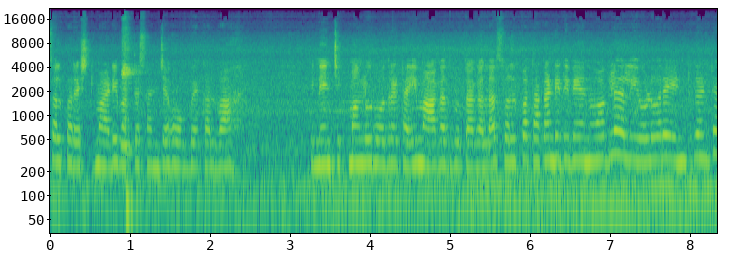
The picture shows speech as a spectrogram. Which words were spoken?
ಸ್ವಲ್ಪ ರೆಸ್ಟ್ ಮಾಡಿ ಮತ್ತೆ ಸಂಜೆ ಹೋಗಬೇಕಲ್ವಾ. ಇನ್ನೇನು ಚಿಕ್ಕಮಂಗ್ಳೂರು ಹೋದರೆ ಟೈಮ್ ಆಗೋದು ಗೊತ್ತಾಗಲ್ಲ. ಸ್ವಲ್ಪ ತಗೊಂಡಿದ್ದೀವಿ ಅನ್ನುವಾಗಲೇ ಅಲ್ಲಿ ಏಳುವರೆ ಎಂಟು ಗಂಟೆ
